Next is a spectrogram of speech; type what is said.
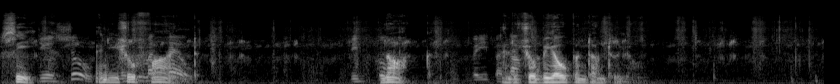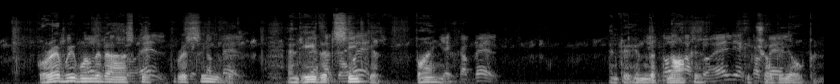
Seek, and ye shall find. Knock, and it shall be opened unto you. For everyone that asketh receiveth, and he that seeketh findeth, and to him that knocketh it shall be opened.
